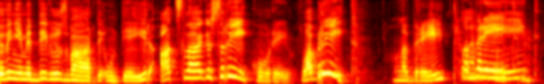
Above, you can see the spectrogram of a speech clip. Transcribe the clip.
jo viņiem ir divi uzvārdi, un tie ir atslēgas rīkuri. Labrīt! Labrīt! Labrīt!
